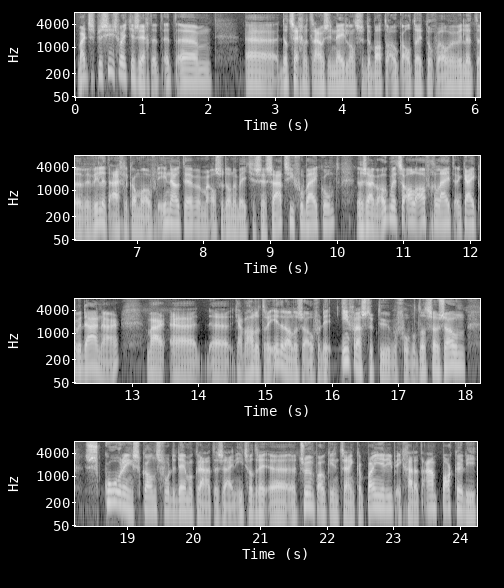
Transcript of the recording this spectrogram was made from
maar het is precies wat je zegt. Het, het, ehm, eh, dat zeggen we trouwens in Nederlandse debatten ook altijd toch wel. We willen, het, eh, we willen het eigenlijk allemaal over de inhoud hebben. Maar als er dan een beetje sensatie voorbij komt, dan zijn we ook met z'n allen afgeleid en kijken we daarnaar. Maar ja, we hadden het er eerder al eens over. De infrastructuur bijvoorbeeld. Dat zou zo'n scoringskans voor de Democraten zijn. Iets wat eh, Trump ook in zijn campagne riep. Ik ga dat aanpakken. Die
